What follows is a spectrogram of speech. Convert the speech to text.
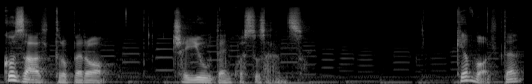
Cos'altro però ci aiuta in questo senso? Che a volte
